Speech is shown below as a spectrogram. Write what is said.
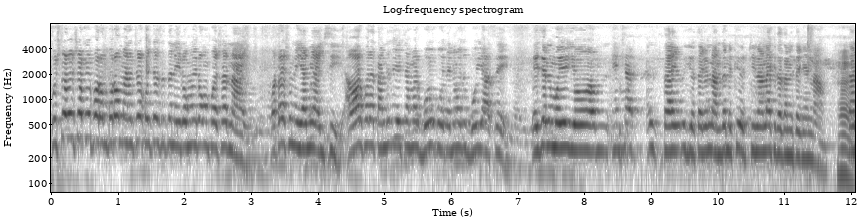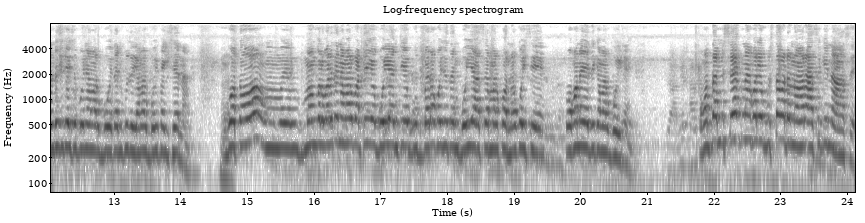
পোস্ট অফিসে আমি ফরম ফরম মানুষের কইতেছে যে এরকম এরকম পয়সা নাই। কথা শুনি আমি আইছি আবার পরে তান্ডে যে এইটা আমার বই কই তাই বই আছে। এই যে মই তাই তাই নাম জানি চিনা না কিতা জানি তাই নাম। হ্যাঁ। যে গেছে বই আমার বই তাই খুঁজে আমার বই পাইছে না। গত মঙ্গলবারে আমার বাড়িতে বই আনছে বুধবারে কইছে তাই বই আছে আমার ফোনে কইছে ওখানে এদিকে আমার বই নাই। তখন তো আমি চেক না করে বুঝতে পারতাম না আর আছে কি না আছে।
